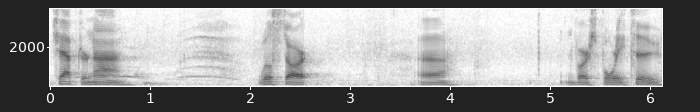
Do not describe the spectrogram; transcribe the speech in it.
chapter 9. We'll start uh, verse 42.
